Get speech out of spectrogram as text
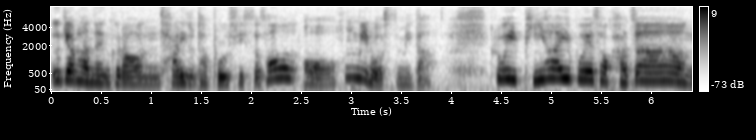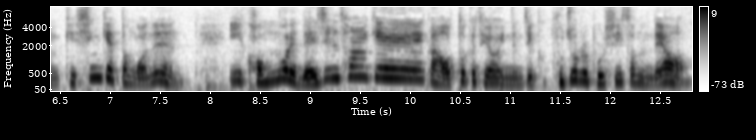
의결하는 그런 자리도 다 볼 수 있어서, 어, 흥미로웠습니다. 그리고 이 비하이브에서 가장 이렇게 신기했던 거는, 이 건물의 내진 설계가 어떻게 되어 있는지 그 구조를 볼 수 있었는데요.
